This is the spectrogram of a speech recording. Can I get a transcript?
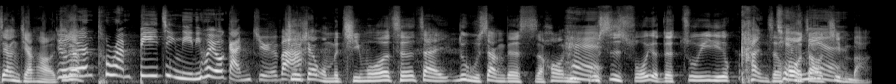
这样讲好了，有人突然逼近你，你会有感觉吧？就像我们骑摩托车在路上的时候，你不是所有的注意力都看着后照镜吧？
